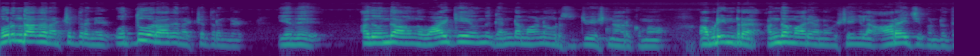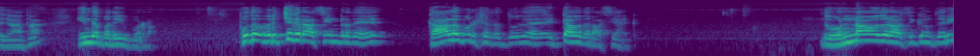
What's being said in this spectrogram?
பொருந்தாத நட்சத்திரங்கள் ஒத்து வராத நட்சத்திரங்கள் எது? அது வந்து அவங்க வாழ்க்கையே வந்து கண்டமான ஒரு சுச்சுவேஷனாக இருக்குமோ? அப்படின்ற அந்த மாதிரியான விஷயங்களை ஆராய்ச்சி பண்ணுறதுக்காக தான் இந்த பதிவு போடுறோம். புது விருச்சிக ராசின்றது காலபுருஷ தத்துவ எட்டாவது ராசியாக இருக்குது இந்த ஒன்றாவது ராசிக்கும் சரி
